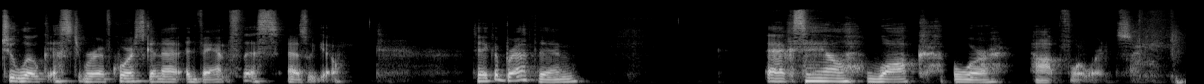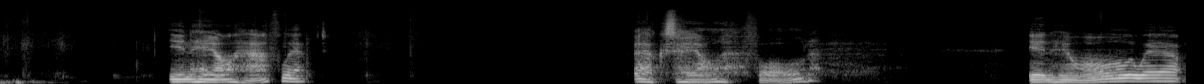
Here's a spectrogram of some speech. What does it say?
to locust. We're, of course, going to advance this as we go. Take a breath in. Exhale, walk or hop forwards. Inhale, half lift. Exhale, fold. Inhale all the way up.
